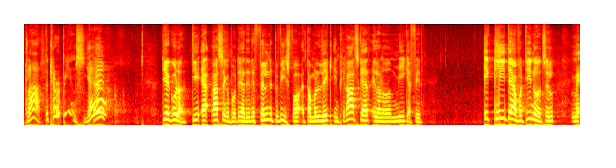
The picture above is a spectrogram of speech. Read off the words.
Klart. The Caribbeans. Ja. De her gutter, de er ret sikre på, at det, her, det er det fældende bevis for, at der må ligge en piratskat eller noget mega fedt. Ikke lige der, hvor de er nået til, Men,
